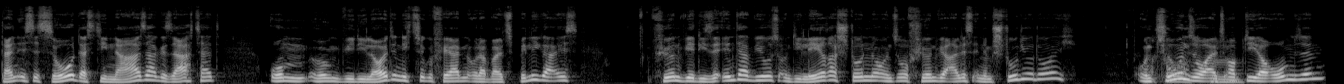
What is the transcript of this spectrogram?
dann ist es so, dass die NASA gesagt hat, um irgendwie die Leute nicht zu gefährden oder weil es billiger ist, führen wir diese Interviews und die Lehrerstunde und so, führen wir alles in einem Studio durch und so, Mhm. tun so, als ob die da oben sind.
